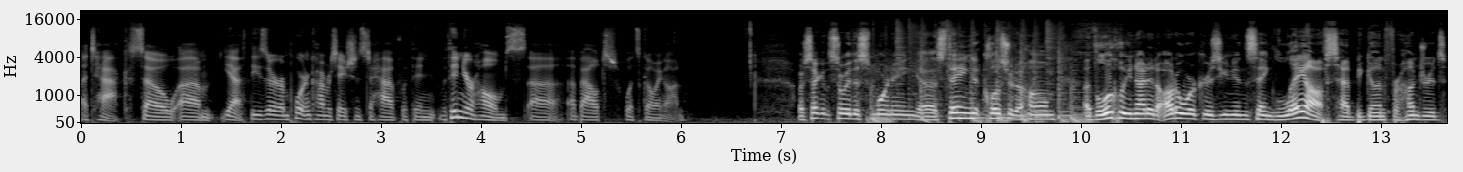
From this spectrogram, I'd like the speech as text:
attack. So, um, yeah, these are important conversations to have within, within your homes uh, about what's going on. Our second story this morning, uh, staying closer to home, uh, the local United Auto Workers Union saying layoffs have begun for hundreds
